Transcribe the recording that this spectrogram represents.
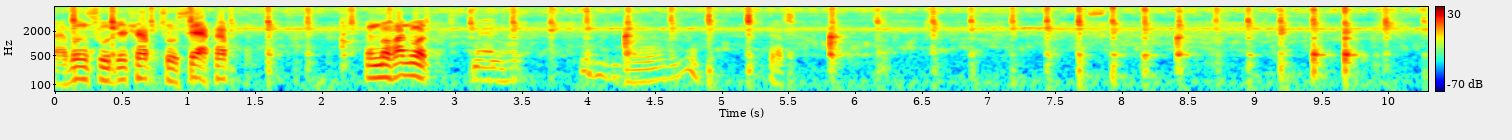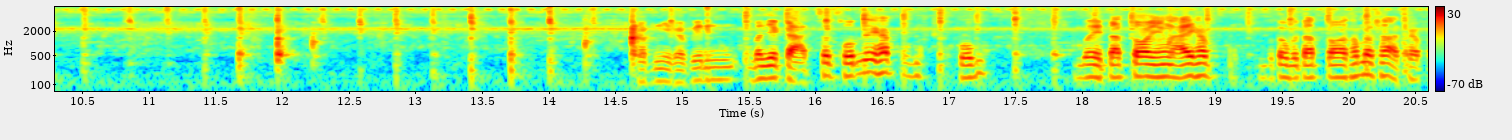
หาเบื้องสูตรเลยครับ สูตรแซ่บครับ มันมาพันหมด แมนครับครับครับนี่ก็เป็นบรรยากาศสดๆเลยครับ ผมผมไม่ได้ตัดต่ออย่างไรครับไม่ต้องไปตัดต่อธรรมชาติครับ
